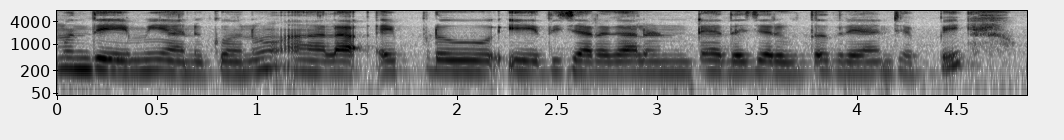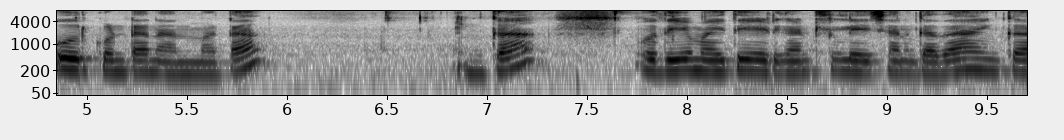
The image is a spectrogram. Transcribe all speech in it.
ముందు ఏమీ అనుకోను. అలా ఎప్పుడు ఏది జరగాలంటే అదే జరుగుతుందిలే అని చెప్పి ఊరుకుంటాను అనమాట ఇంకా ఉదయం అయితే ఏడు గంటలకు లేచాను కదా ఇంకా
